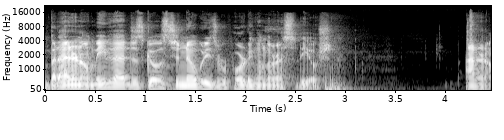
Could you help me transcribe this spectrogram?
But I don't know, maybe that just goes to nobody's reporting on the rest of the ocean. I don't know.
